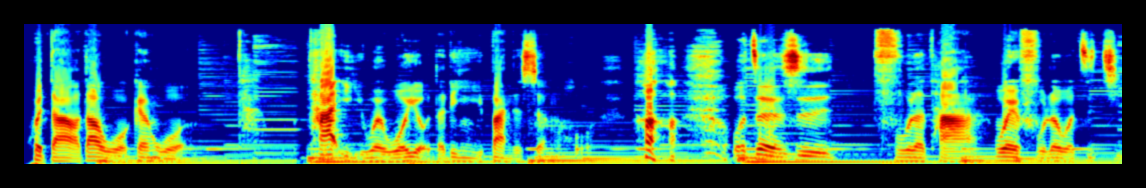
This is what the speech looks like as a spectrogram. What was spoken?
会打扰到我跟我 他他以为我有的另一半的生活。哈哈，我真的是。服了他，我也服了我自己。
